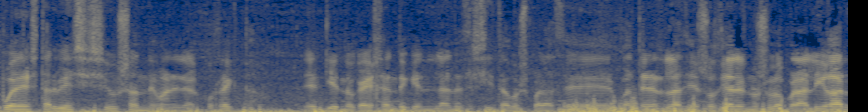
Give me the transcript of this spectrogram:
pueden estar bien si se usan de manera correcta. Entiendo que hay gente que la necesita pues, para, hacer, para tener relaciones sociales, no solo para ligar,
